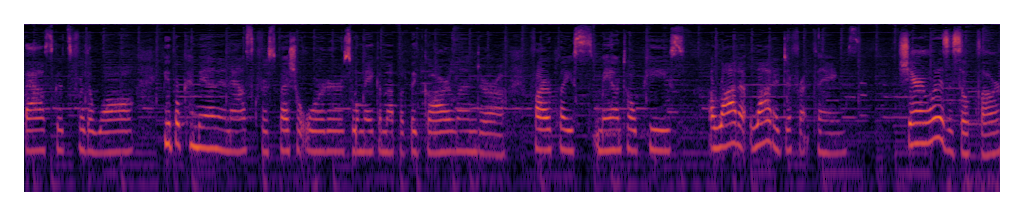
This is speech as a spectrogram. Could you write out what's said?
baskets for the wall. People come in and ask for special orders. We'll make them up a big garland or a fireplace mantelpiece. A lot of, lot of different things. Sharon, what is a silk flower?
